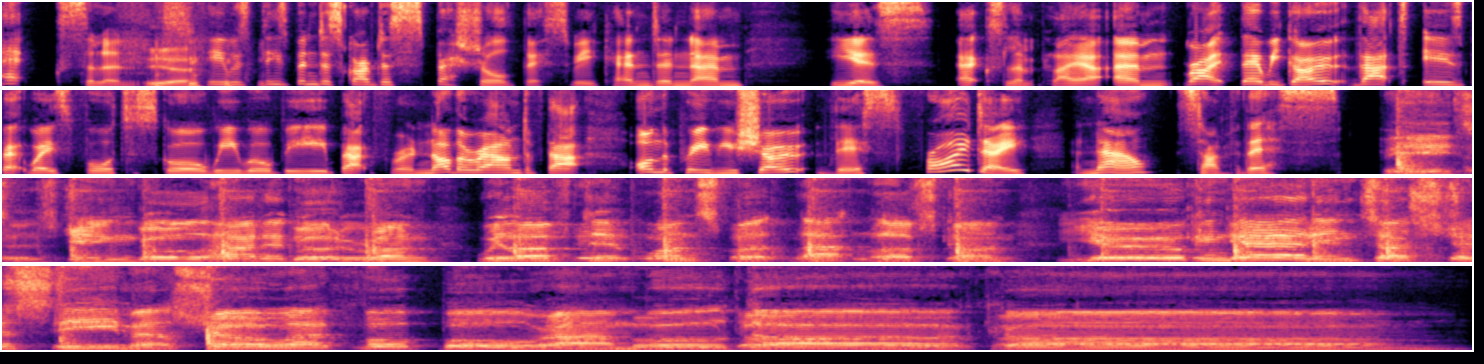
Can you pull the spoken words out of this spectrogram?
excellent. Yeah. he was. He's been described as special this weekend, and um, he is excellent player. Um, right there we go. That is Betway's four to score. We will be back for another round of that on the preview show this Friday. And now it's time for this. Peter's jingle had a good run. We loved it once, but that love's gone. You can get in touch, just email show at footballramble.com.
